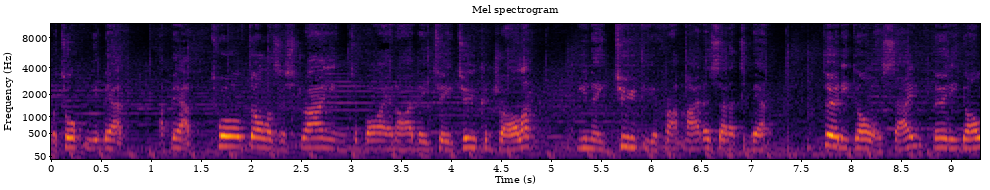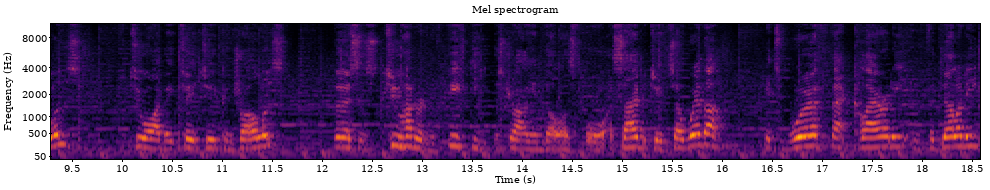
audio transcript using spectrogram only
we're talking about about $12 Australian to buy an IBT2 controller. You need two for your front motor, so that's about $30, say, $30 for two IBT2 controllers versus 250 Australian dollars for a Sabertooth. So whether it's worth that clarity and fidelity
